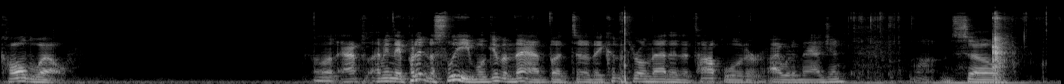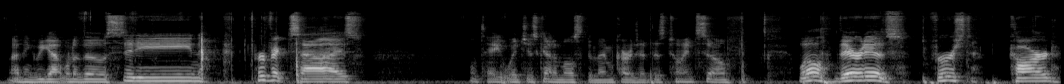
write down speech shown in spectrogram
Caldwell. I mean, they put it in a sleeve. We'll give them that, but uh, they could have thrown that in a top loader, I would imagine. Um, so I think we got one of those sitting perfect size. We'll take it, which is kind of most of the mem cards at this point. So, well, there it is. First card.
